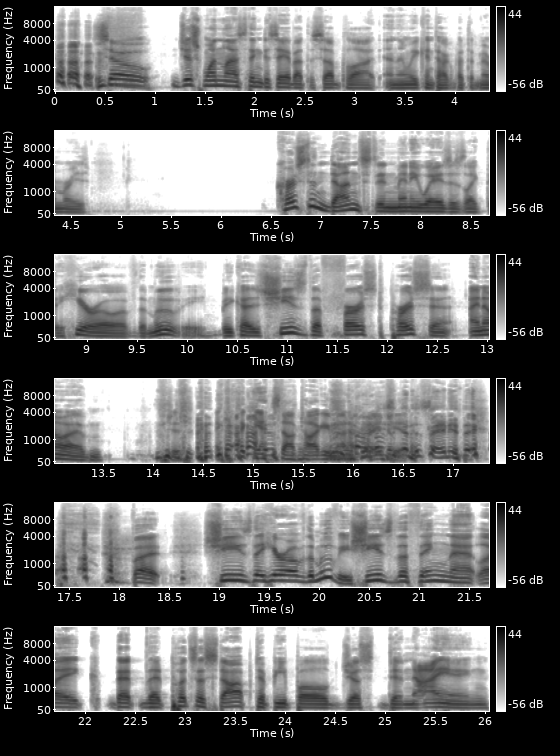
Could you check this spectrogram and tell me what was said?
so just one last thing to say about the subplot and then we can talk about the memories kirsten dunst in many ways is like the hero of the movie because she's the first person i know i'm just i can't stop talking about how I'm great she going to say anything. but she's the hero of the movie. She's the thing that like that that puts a stop to people just denying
